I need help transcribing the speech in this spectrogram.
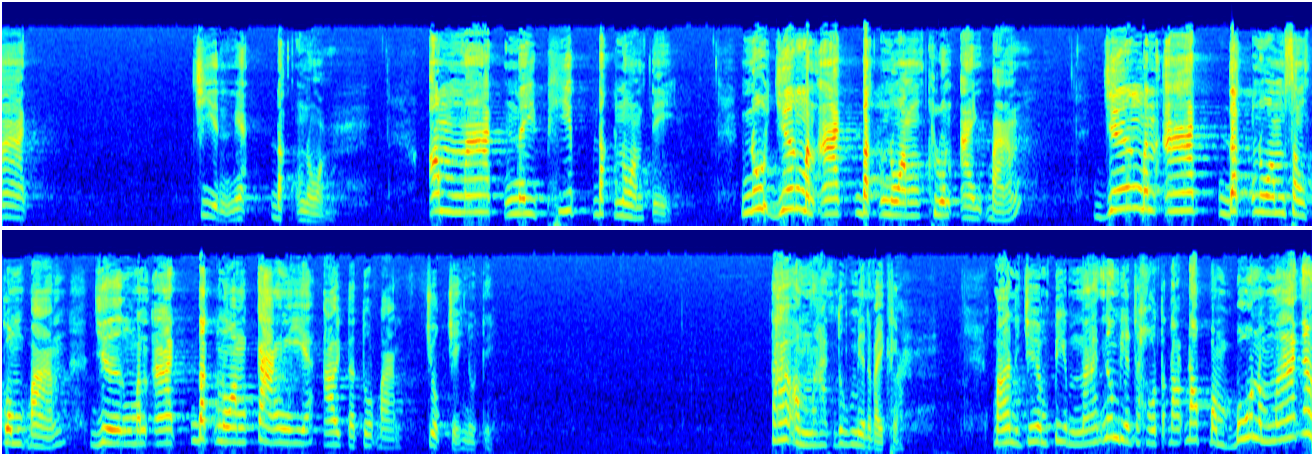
ណាចជាអ្នកដឹកនាំ អំណាចនៃភាពដឹកនាំទេ នោះយើងមិនអាចដឹកនាំខ្លួនឯងបានយើងមិនអាចដឹកនាំសង្គមបាន យើងមិនអាចដឹកនាំការងារឲ្យទទួលបានជោគជ័យនោះទេតើអំណាចនោះមានអ្វីខ្លះបើនិយាយអំពីអំណាចនោះមានរហូតដល់19អំណាចណា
